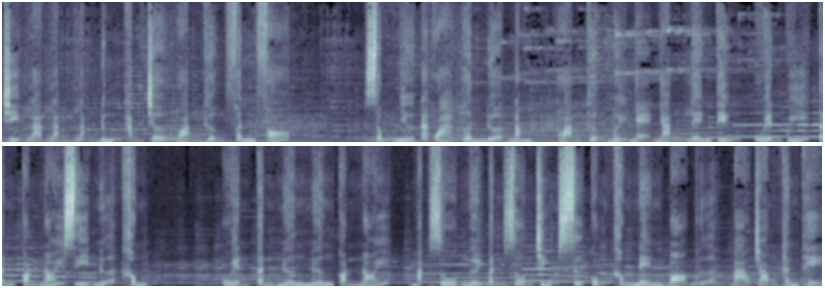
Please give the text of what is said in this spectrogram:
Chỉ là lặng lặng đứng thẳng chờ Hoàng thượng phân phó. Giống như đã qua hơn nửa năm, Hoàng thượng mới nhẹ nhàng lên tiếng, Uyển quý tần còn nói gì nữa không? Uyển tần nương nương còn nói Mặc dù người bận rộn chính sự cũng không nên bỏ bữa bảo trọng thân thể.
